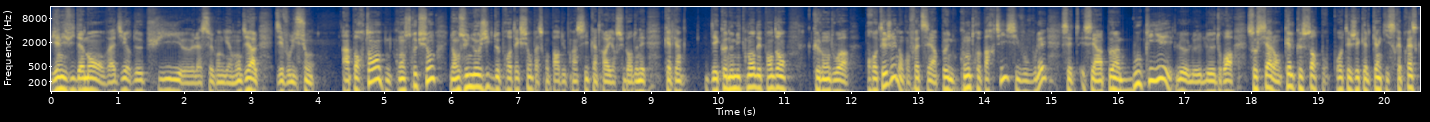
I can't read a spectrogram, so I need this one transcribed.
bien évidemment, on va dire depuis euh, la Seconde Guerre mondiale, des évolutions importantes, une construction dans une logique de protection, parce qu'on part du principe qu'un travailleur subordonné, quelqu'un d'économiquement dépendant que l'on doit protéger. Donc en fait, c'est un peu une contrepartie, si vous voulez. C'est un peu un bouclier, le, le, droit social, en quelque sorte, pour protéger quelqu'un qui serait presque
